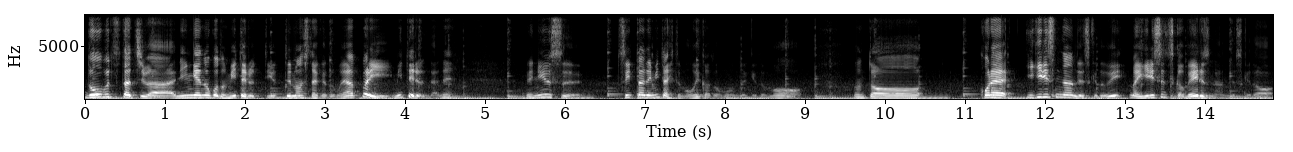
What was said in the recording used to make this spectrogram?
動物たちは人間のこと見てるって言ってましたけどもやっぱり見てるんだね。でニュースツイッターで見た人も多いかと思うんだけどもうんとこれイギリスなんですけど、ウィまあ、イギリスっつかウェールズなんですけど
